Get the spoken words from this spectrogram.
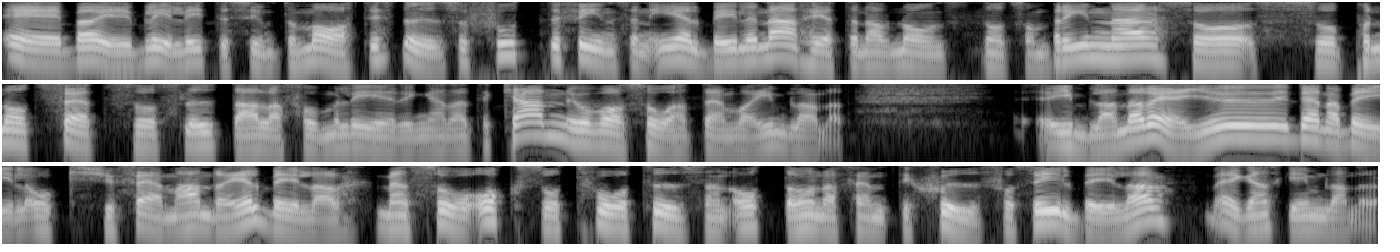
är, börjar bli lite symptomatiskt nu. Så fort det finns en elbil i närheten av någon, något som brinner så, så på något sätt så slutar alla formuleringarna. Det kan nog vara så att den var inblandad. Inblandad är ju denna bil och 25 andra elbilar. Men så också 2857 fossilbilar är ganska inblandade.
